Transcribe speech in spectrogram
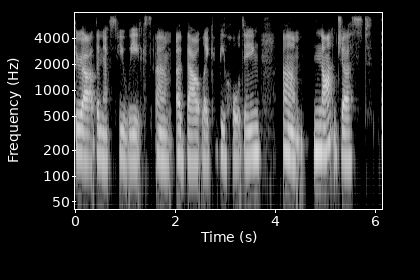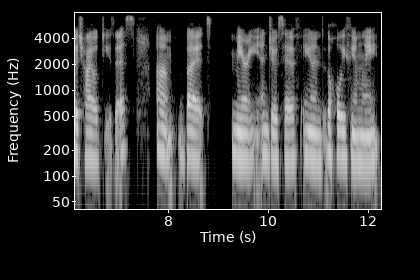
throughout the next few weeks um about like beholding um not just the child Jesus um but Mary and Joseph and the Holy Family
